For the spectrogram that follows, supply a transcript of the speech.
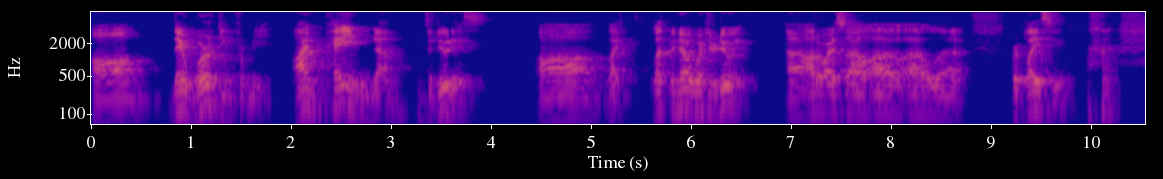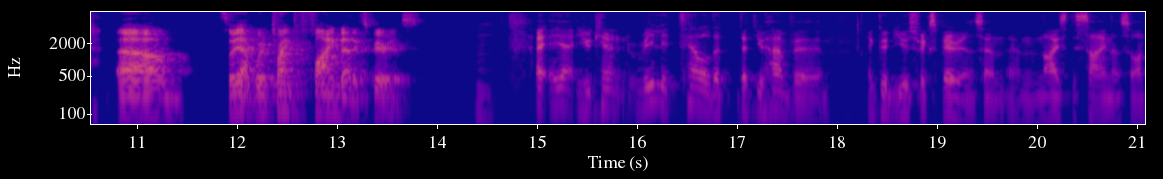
Um, they're working for me. I'm paying them to do this. Uh, like, let me know what you're doing. Uh, otherwise, I'll I'll, I'll uh, replace you. um, so yeah, we're trying to find that experience. Hmm. Uh, yeah, you can really tell that that you have a, good user experience and, and nice design and so on.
